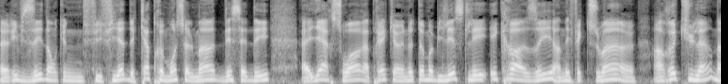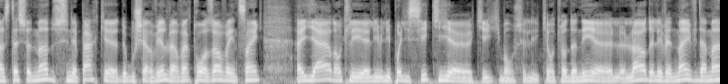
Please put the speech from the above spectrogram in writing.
révisé. Donc, une fi- fillette de quatre mois seulement décédée hier soir après qu'un automobiliste l'ait écrasé en effectuant, un- en reculant dans le stationnement du cinéparc euh, de Boucherville vers, vers 3h25 euh, hier. Donc, les, les, policiers qui, euh, qui, bon, qui, ont, qui ont donné euh, l'heure de l'événement, évidemment,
